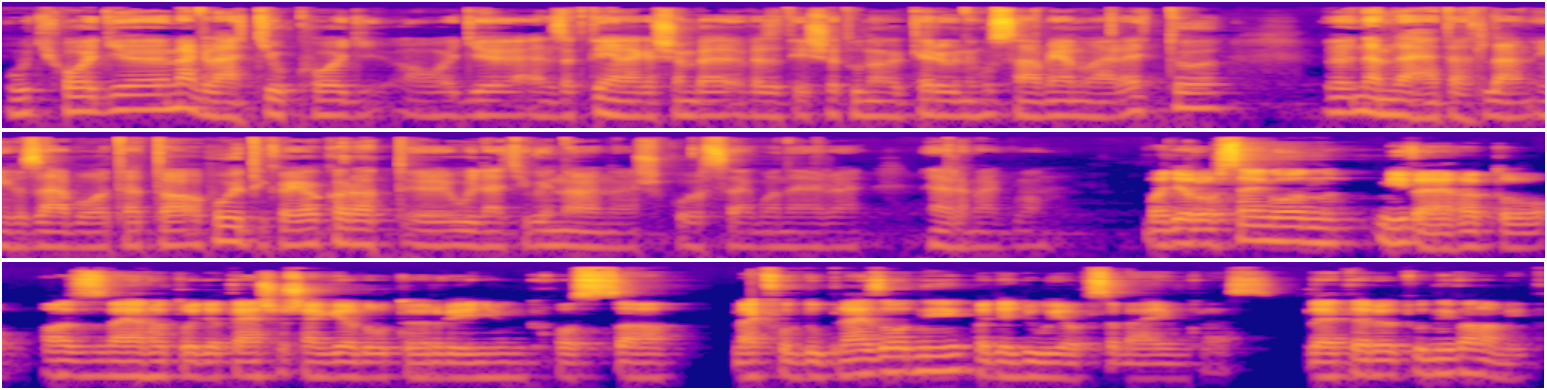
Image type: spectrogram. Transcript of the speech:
Úgyhogy meglátjuk, hogy, hogy ezek ténylegesen bevezetésre tudnak kerülni 23. január 1-től. Nem lehetetlen igazából. Tehát a, a politikai akarat úgy látjuk, hogy nagyon-nagyon sok országban erre, erre megvan. Magyarországon mi várható? Az várható, hogy a társasági adótörvényünk hossza meg fog duplázódni, vagy egy új jogszabályunk lesz? Lehet erről tudni valamit?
